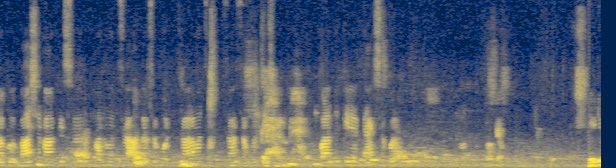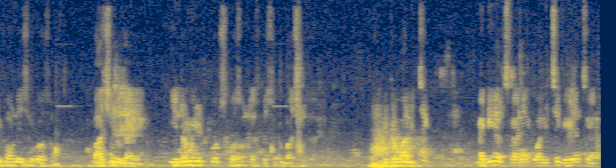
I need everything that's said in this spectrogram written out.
నాకు భాష ఆఫీస్ హనుమంత్ సార్ అందరు సపోర్ట్ చాలా మంది సార్ సపోర్ట్ చేశారు. వాళ్ళందరికీ నేను థ్యాంక్స్ చెప్పాలి. ఐటీ ఫౌండేషన్ కోసం భాషను జాయిన్ అయ్యాను. ఇంటర్మీడియట్ కోర్స్ కోసం నేను స్పెషల్గా భాష్యంలో జాయిన్ అయ్యాను. ఇక్కడ వాళ్ళు ఇచ్చే మెటీరియల్స్ కానీ వాళ్ళు ఇచ్చే గైడెన్స్ కానీ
